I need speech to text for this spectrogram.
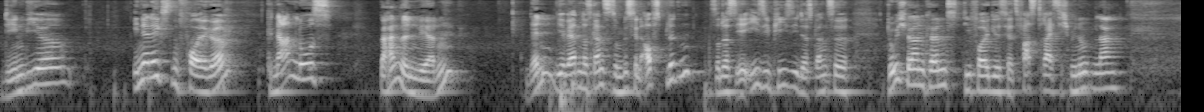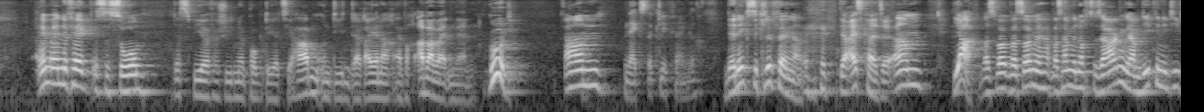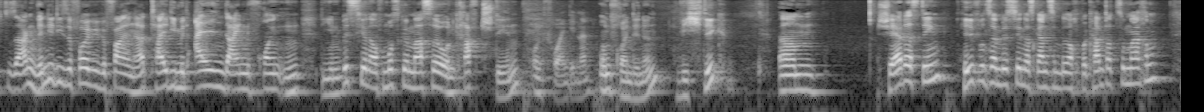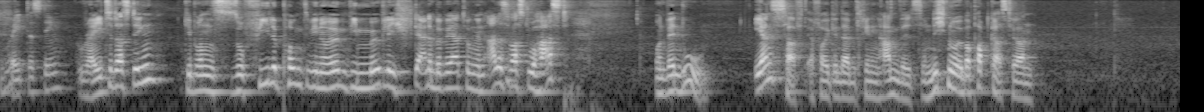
den wir in der nächsten Folge gnadenlos behandeln werden. Denn wir werden das Ganze so ein bisschen aufsplitten, sodass ihr easy peasy das Ganze durchhören könnt. Die Folge ist jetzt fast 30 Minuten lang. Im Endeffekt ist es so, dass wir verschiedene Punkte jetzt hier haben und die der Reihe nach einfach abarbeiten werden. Gut. Ähm, Nächster Cliffhanger. Der nächste Cliffhanger, der eiskalte. Ähm, ja, was, was, sollen wir, was haben wir noch zu sagen? Wir haben definitiv zu sagen, wenn dir diese Folge gefallen hat, teil die mit allen deinen Freunden, die ein bisschen auf Muskelmasse und Kraft stehen. Und Freundinnen. Und Freundinnen. Wichtig. Ähm, share das Ding, hilf uns ein bisschen, das Ganze noch bekannter zu machen. Rate das Ding. Rate das Ding. Gib uns so viele Punkte wie nur irgendwie möglich, Sternebewertungen, alles, was du hast. Und wenn du ernsthaft Erfolg in deinem Training haben willst und nicht nur über Podcast hören,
